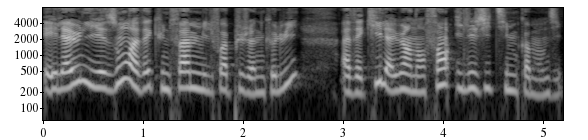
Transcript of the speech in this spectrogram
et il a eu une liaison avec une femme mille fois plus jeune que lui, avec qui il a eu un enfant illégitime, comme on dit.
